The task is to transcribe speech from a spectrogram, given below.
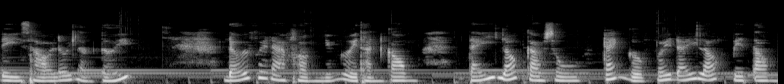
đi so với lần tới. Đối với đa phần những người thành công, đáy lót cao su trái ngược với đáy lót bê tông.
